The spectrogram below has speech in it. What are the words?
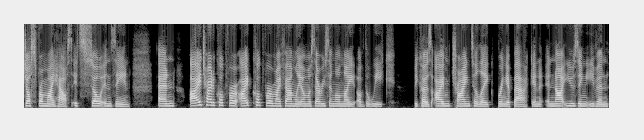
just from my house. It's so insane. And i try to cook for i cook for my family almost every single night of the week because i'm trying to like bring it back and and not using even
